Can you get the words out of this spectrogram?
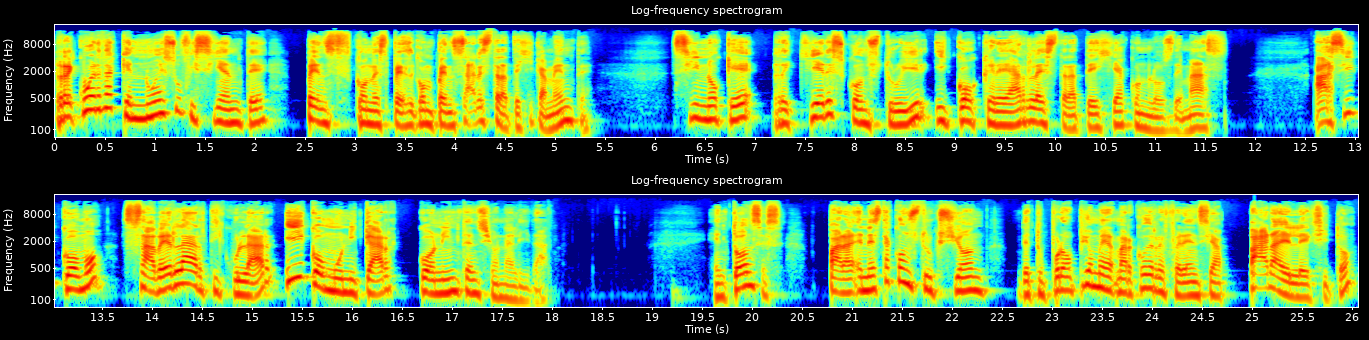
Recuerda que no es suficiente con pensar estratégicamente sino que requieres construir y co-crear la estrategia con los demás, así como saberla articular y comunicar con intencionalidad. Entonces, para en esta construcción de tu propio marco de referencia para el éxito,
